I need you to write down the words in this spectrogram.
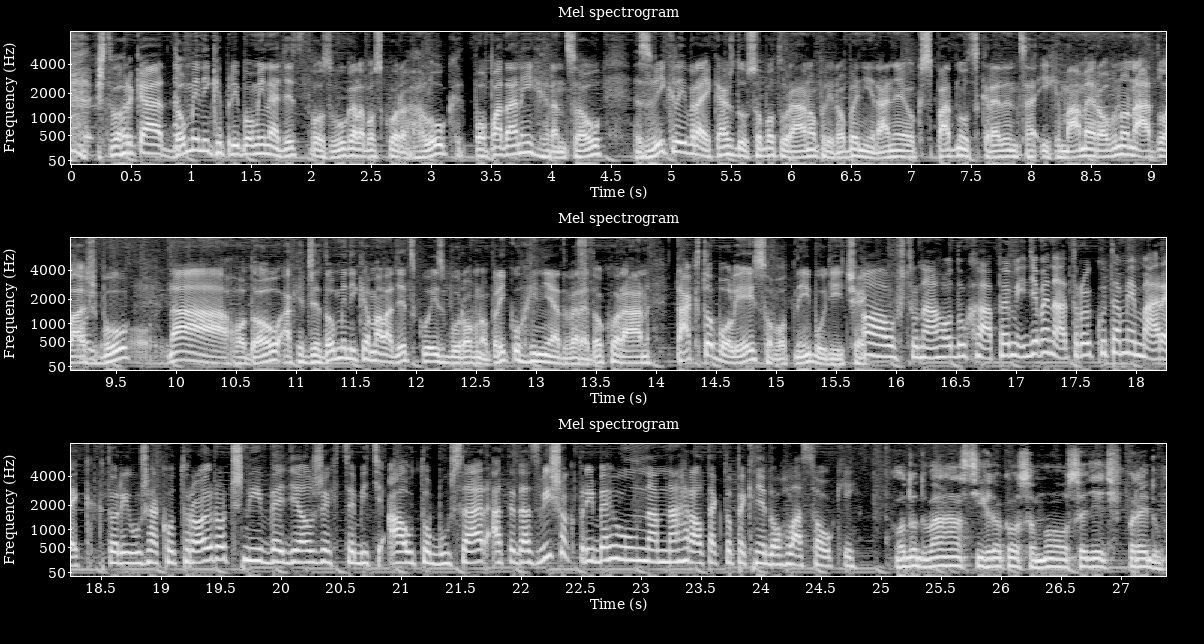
Štvorka, Dominike pripomína detstvo zvuk alebo skôr hluk popadaných hrncov. Zvykli vraj každú sobotu ráno pri robení raňajok spadnúť z kredenca ich máme rovno na dlažbu. Náhodou. A keďže Dominika mala detskú izbu rovno pri kuchyni a dvere do Korán, tak to bol jej sobotný budíček. A už tú náhodu chápem. Ideme na trojku, tam je Marek, ktorý už ako trojročný vedel, že chce byť autobusár a teda zvyšok príbehu nám nahral takto pekne do hlasovky. Od 12 rokov som mohol sedieť vpredu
